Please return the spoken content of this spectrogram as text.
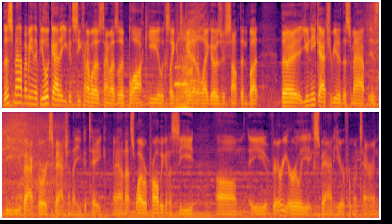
this map, I mean, if you look at it, you can see kind of what I was talking about. It's a little blocky. It looks like it's made out of Legos or something. But the unique attribute of this map is the backdoor expansion that you could take, and that's why we're probably going to see um, a very early expand here from our Terran.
